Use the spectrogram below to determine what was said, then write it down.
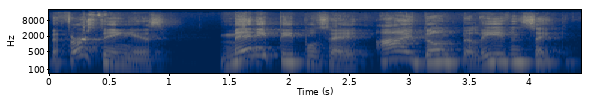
The first thing is many people say, I don't believe in Satan.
